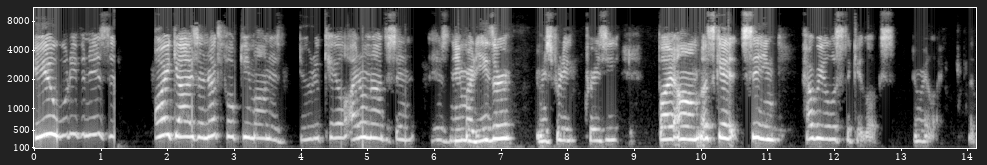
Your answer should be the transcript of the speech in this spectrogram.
Ew, what even is it? Alright, guys, our next Pokemon is Dudekale. I don't know how to say his name right either. I mean, it's pretty crazy. But um, let's get seeing how realistic it looks in real life.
